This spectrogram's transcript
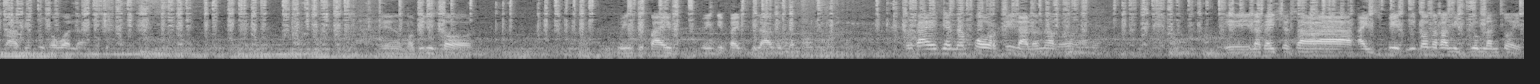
Sabi ko sa wala. Ayan, mabilis to. 25, 25 kilometers. So kahit yan ng 40, lalo na kung ano, eh, ilagay siya sa high speed. Ito naka-medium lang to eh.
